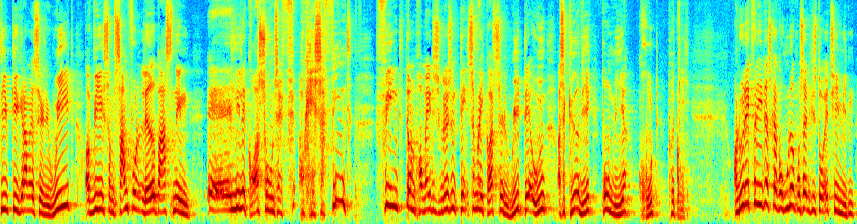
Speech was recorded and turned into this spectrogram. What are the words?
de gik i gang med at sælge weed, og vi som samfund lavede bare sådan en øh, lille gråzone, sagde, okay, så fint, fint, det var en pragmatisk løsning, det, så må I godt sælge weed derude, og så gider vi ikke bruge mere krudt på det. Og nu er det ikke fordi, der skal gå 100% historietime i den,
